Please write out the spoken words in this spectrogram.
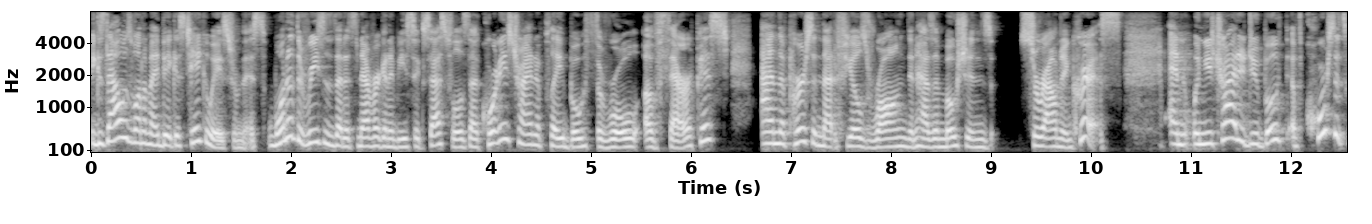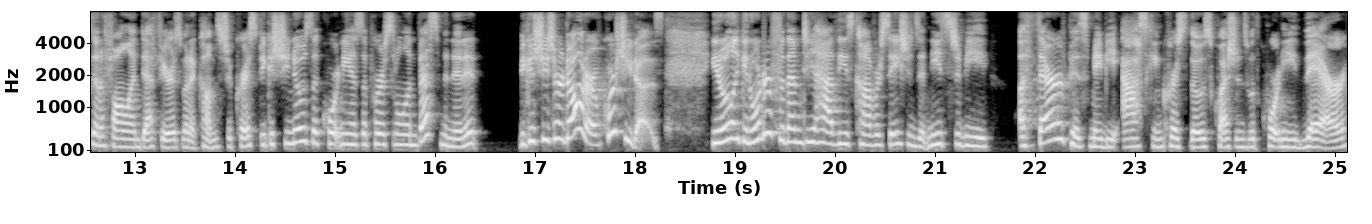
Because that was one of my biggest takeaways from this. One of the reasons that it's never going to be successful is that Kourtney's trying to play both the role of therapist and the person that feels wronged and has emotions surrounding Kris. And when you try to do both, of course it's going to fall on deaf ears when it comes to Kris because she knows that Kourtney has a personal investment in it because she's her daughter. Of course she does. You know, like in order for them to have these conversations, it needs to be a therapist may be asking Kris those questions with Kourtney there,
